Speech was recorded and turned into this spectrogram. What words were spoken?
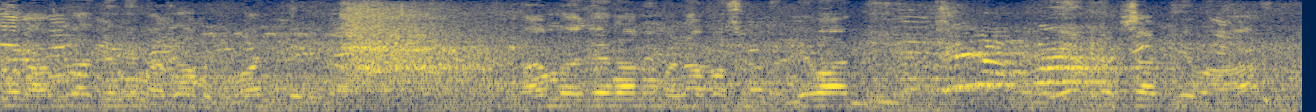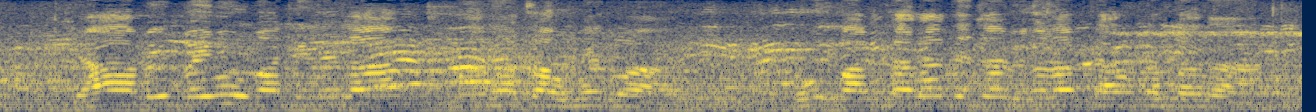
तो रामराजेने माझा बहुमान केलेला आहे. आम्ही मनापासून धन्यवाद देईन एक लक्षात ठेवा या बहिणी उभा केलेला मान्याचा उमेदवार तो पाडताना त्याच्या विरोधात काम करताना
